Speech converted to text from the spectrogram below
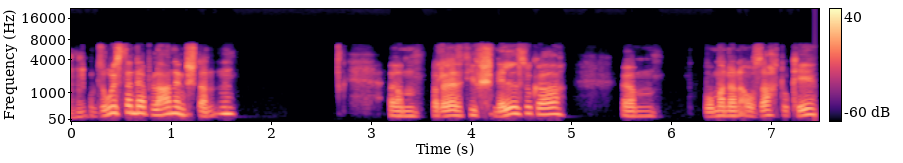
Mhm. Und so ist dann der Plan entstanden, ähm, relativ schnell sogar, ähm, wo man dann auch sagt, okay,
